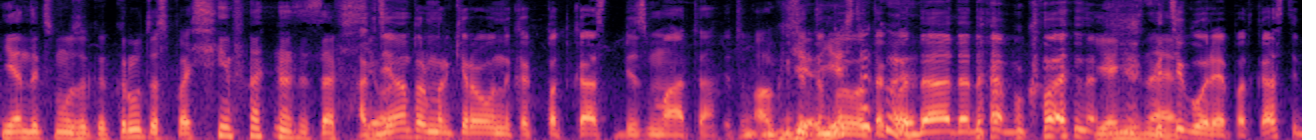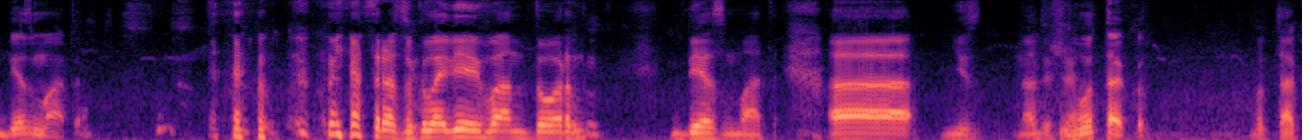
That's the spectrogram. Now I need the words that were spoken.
Яндекс Музыка, круто, спасибо за все. А где мы промаркированы как подкаст без мата? Это А где? Есть было такое? Да, да, да, буквально. Я не знаю. Категория подкасты без мата. У меня сразу в голове Иван Дорн без мата. А, не надо же. Вот так вот. Вот так.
